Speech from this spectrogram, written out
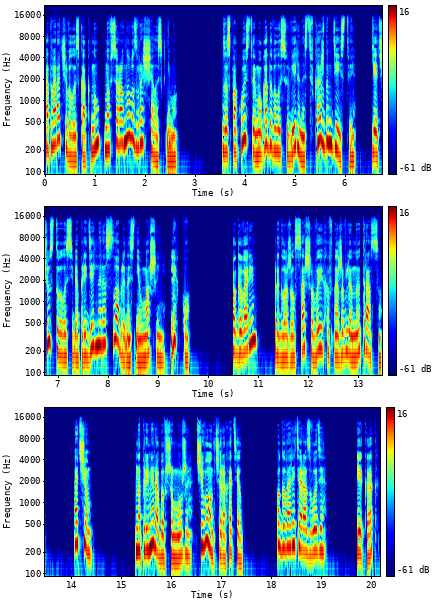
отворачивалась к окну, но все равно возвращалась к нему. За спокойствием угадывалась уверенность в каждом действии, я чувствовала себя предельно расслабленно с ним в машине. Легко. «Поговорим?» — предложил Саша, выехав на оживленную трассу. «О чем? «Например, о бывшем муже. Чего он вчера хотел?» «Поговорить о разводе». «И как?»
